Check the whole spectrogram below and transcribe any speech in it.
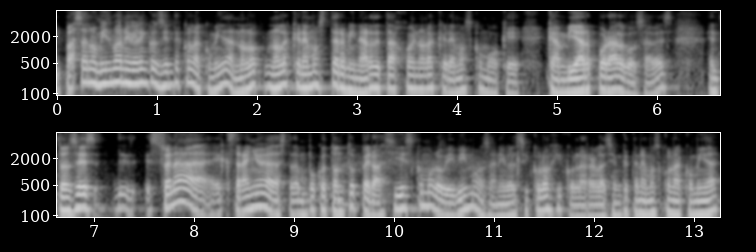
Y pasa lo mismo a nivel inconsciente con la comida. No, lo- no la queremos terminar de tajo y no la queremos como que cambiar por algo, ¿sabes? Entonces, eh, suena extraño y hasta un poco tonto, pero así es como lo vivimos a nivel psicológico, la relación que tenemos con la comida.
